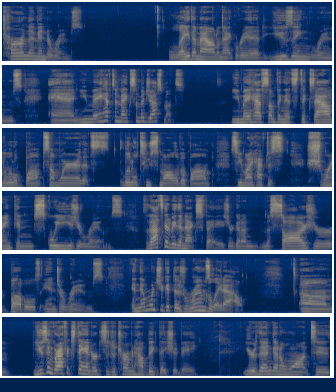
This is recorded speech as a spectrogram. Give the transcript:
turn them into rooms lay them out on that grid using rooms, and you may have to make some adjustments. You may have something that sticks out, a little bump somewhere that's a little too small of a bump, so you might have to shrink and squeeze your rooms. So that's going to be the next phase. You're going to massage your bubbles into rooms. And then once you get those rooms laid out, um, using graphic standards to determine how big they should be, you're then going to want to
